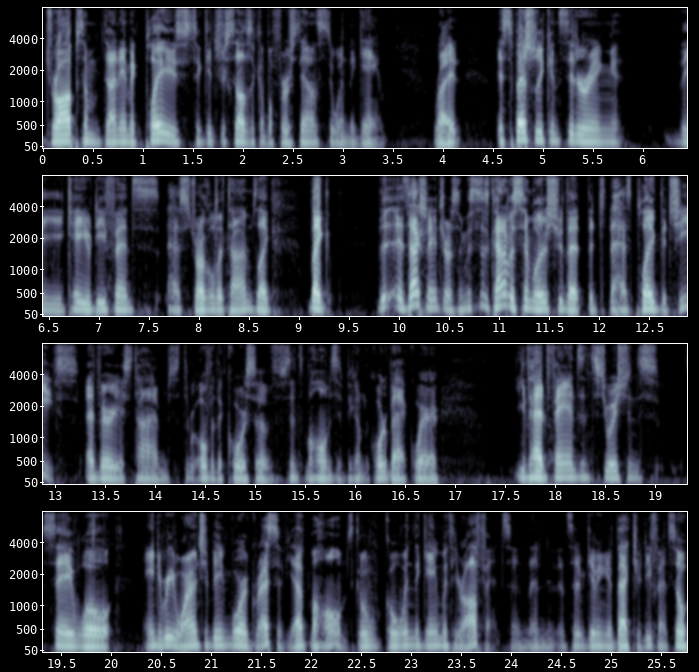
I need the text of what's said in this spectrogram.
draw up some dynamic plays to get yourselves a couple first downs to win the game, right? Especially considering the KU defense has struggled at times. Like like th- it's actually interesting. This is kind of a similar issue that, that that has plagued the Chiefs at various times through over the course of since Mahomes has become the quarterback, where you've had fans in situations say, "Well, Andy Reid, why aren't you being more aggressive? You have Mahomes. Go go win the game with your offense, and then instead of giving it back to your defense." So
